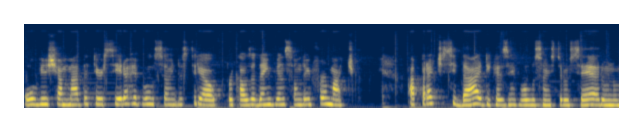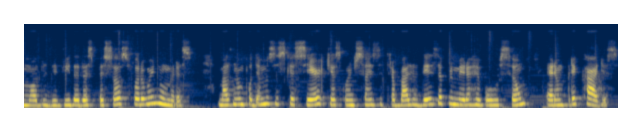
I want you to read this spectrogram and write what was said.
houve a chamada Terceira Revolução Industrial por causa da invenção da informática. A praticidade que as revoluções trouxeram no modo de vida das pessoas foram inúmeras, mas não podemos esquecer que as condições de trabalho desde a primeira revolução eram precárias,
